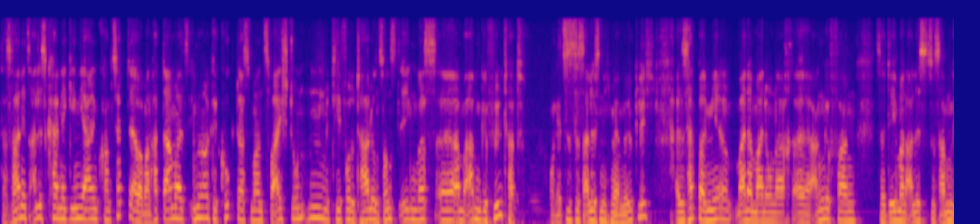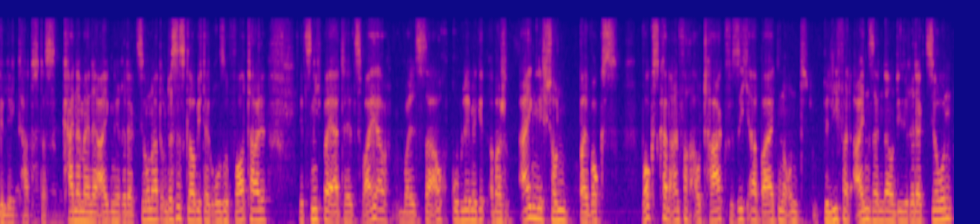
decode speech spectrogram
Das waren jetzt alles keine genialen Konzepte, aber man hat damals immer geguckt, dass man zwei Stunden mit TV Total und sonst irgendwas äh, am Abend gefüllt hat. Und jetzt ist das alles nicht mehr möglich. Also es hat bei mir meiner Meinung nach äh, angefangen, seitdem man alles zusammengelegt hat, dass keiner mehr eine eigene Redaktion hat. Und das ist, glaube ich, der große Vorteil. Jetzt nicht bei RTL 2, weil es da auch Probleme gibt, aber eigentlich schon bei Vox. Vox kann einfach autark für sich arbeiten und beliefert einen Sender und die Redaktion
